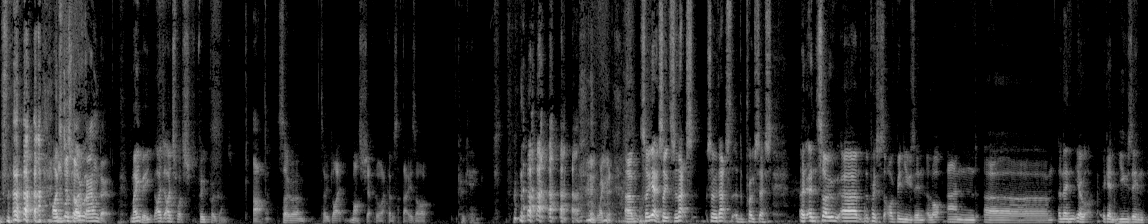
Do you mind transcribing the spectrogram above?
I you just, just not I- found it. maybe I, I just watch food programs. Ah, So, um, so like MasterChef and all that kind of stuff. That is our cocaine. um, so yeah, so so that's so that's the process, and, and so um, the process that I've been using a lot, and um, and then you know again using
